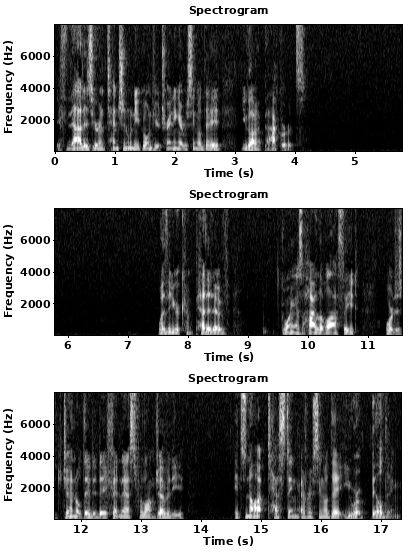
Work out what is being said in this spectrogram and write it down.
If that is your intention when you go into your training every single day, you got it backwards. Whether you're competitive, going as a high level athlete, or just general day to day fitness for longevity, it's not testing every single day. You are building.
